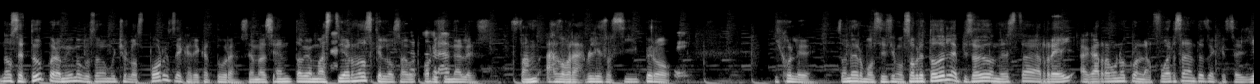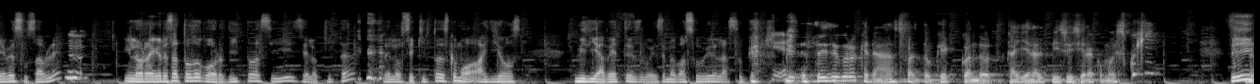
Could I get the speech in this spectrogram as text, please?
no sé tú, pero a mí me gustaron mucho los porks de caricatura. Se me hacían todavía más tiernos que los originales. Están adorables así, pero híjole, son hermosísimos. Sobre todo el episodio donde esta Rey agarra uno con la fuerza antes de que se lleve su sable y lo regresa todo gordito así y se lo quita de lo sequito. Es como, ay Dios, mi diabetes, güey, se me va a subir el azúcar. Estoy seguro que nada más faltó que cuando cayera al piso hiciera como squeaky. Sí,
